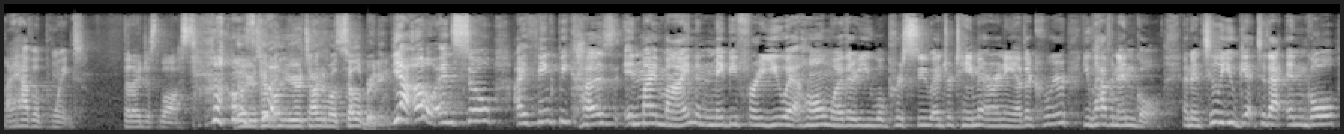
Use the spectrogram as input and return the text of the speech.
I have a point that I just lost. No, you're talking, about, you're talking about celebrating. Yeah, oh, and so I think because in my mind, and maybe for you at home, whether you will pursue entertainment or any other career, you have an end goal. And until you get to that end goal,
